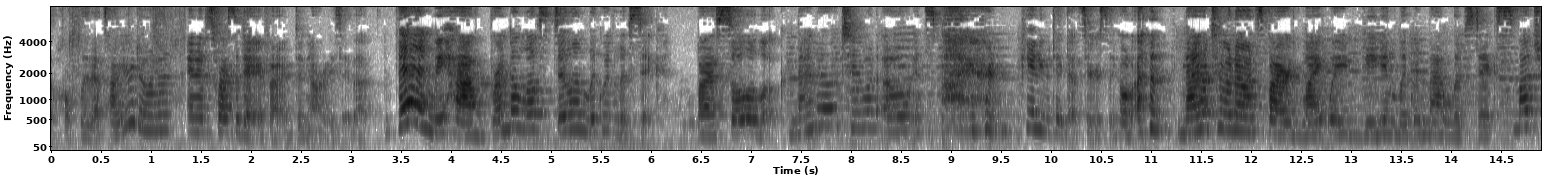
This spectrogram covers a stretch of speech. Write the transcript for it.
So hopefully that's how you're doing it. And it's twice a day if I didn't already say that. Then we have Brenda Loves Dylan Liquid Lipstick by Solo Look. 90210 inspired, can't even take that seriously, hold on. 90210 inspired lightweight vegan liquid matte lipstick, smudge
